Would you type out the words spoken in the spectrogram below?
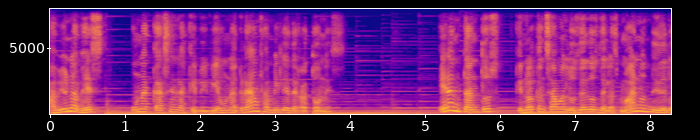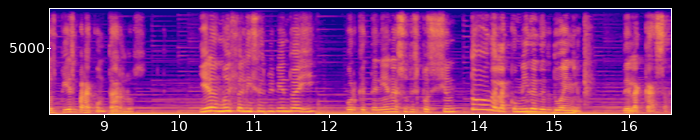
Había una vez una casa en la que vivía una gran familia de ratones. Eran tantos que no alcanzaban los dedos de las manos ni de los pies para contarlos. Y eran muy felices viviendo ahí porque tenían a su disposición toda la comida del dueño de la casa.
